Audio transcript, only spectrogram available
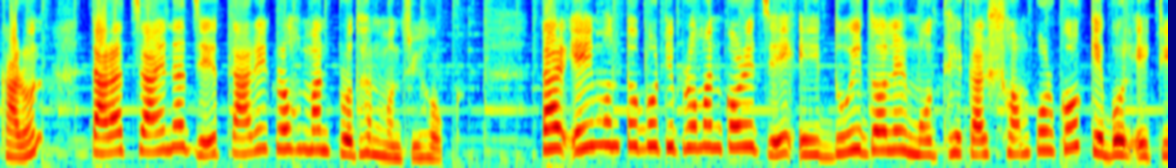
কারণ তারা চায় না যে তারেক রহমান প্রধানমন্ত্রী হোক। তার এই মন্তব্যটি প্রমাণ করে যে, এই দুই দলের মধ্যেকার সম্পর্ক কেবল একটি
